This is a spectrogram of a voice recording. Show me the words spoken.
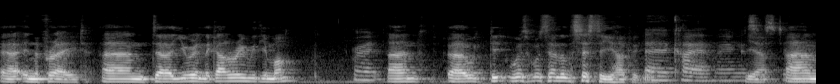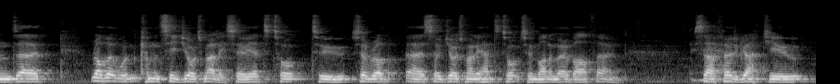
uh, in the parade. And uh, you were in the gallery with your mum. right. And uh, did, was, was there another sister you had with you? Uh, Kaya, my younger yeah. sister. And uh, Robert wouldn't come and see George Melly, so he had to talk to. So Rob, uh, so George Melly had to talk to him on a mobile phone. So I photographed you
